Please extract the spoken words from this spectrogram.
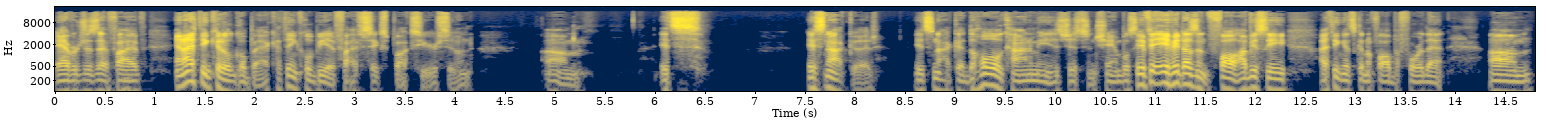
The average is at 5 and I think it'll go back. I think we'll be at 5 6 bucks here soon. Um it's it's not good. It's not good. The whole economy is just in shambles. If if it doesn't fall, obviously, I think it's going to fall before that. Um,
